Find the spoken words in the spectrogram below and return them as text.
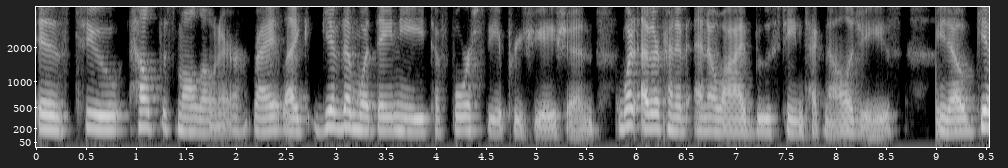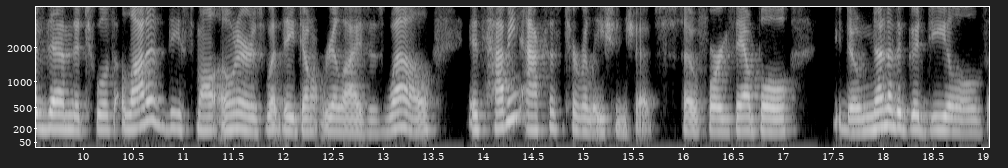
is to help the small owner, right? Like give them what they need to force the appreciation. What other kind of NOI boosting technologies you know give them the tools. A lot of these small owners what they don't realize as well is having access to relationships. So for example you know none of the good deals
